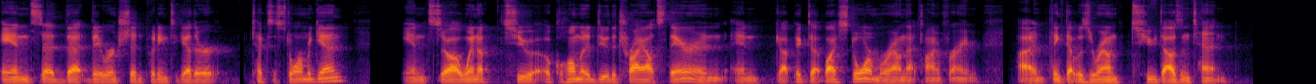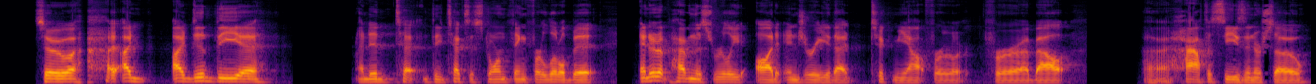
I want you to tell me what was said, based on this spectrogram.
and said that they were interested in putting together Texas Storm again. And so I went up to Oklahoma to do the tryouts there and, and got picked up by Storm around that time frame. I think that was around 2010. So uh, I, I, I did the uh, I did te- the Texas Storm thing for a little bit. Ended up having this really odd injury that took me out for for about uh, half a season or so.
